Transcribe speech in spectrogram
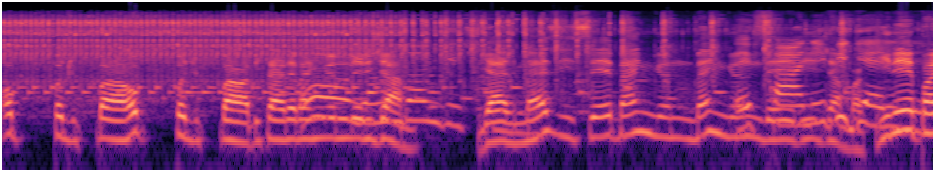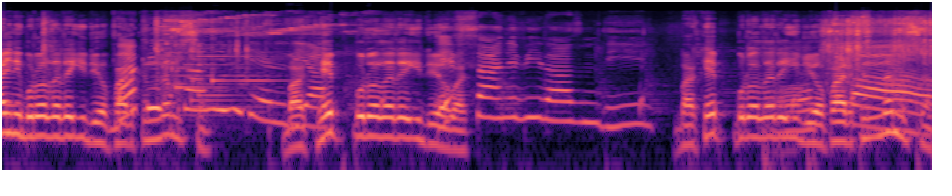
Hoppa cuppa hoppa cuppa. Bir tane ben Oo, göndereceğim. yandan. Gelmez ise ben gön ben göndereceğim. Efsanevi Bak yine hep aynı buralara gidiyor Bak farkında mısın? efsanevi geldi Bak ya. hep buralara gidiyor bak. Efsanevi lazım değil. Bak hep buralara gidiyor farkında mısın?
